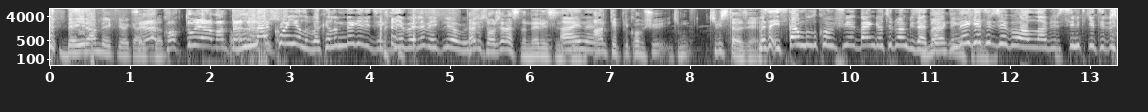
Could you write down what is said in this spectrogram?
beyran bekliyor Selam karşıdan. koktu mu ya mantarlar? Bunlar Konyalı bakalım ne gelecek diye böyle bekliyormuş. Tabii soracaksın aslında neresiniz diye. Aynen. Antepli komşu kim, kim istemez yani. Mesela İstanbullu komşuya ben götürmem güzel Ben tabak. de Ne götürmem. getirecek o Allah bilir. Simit getirir.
